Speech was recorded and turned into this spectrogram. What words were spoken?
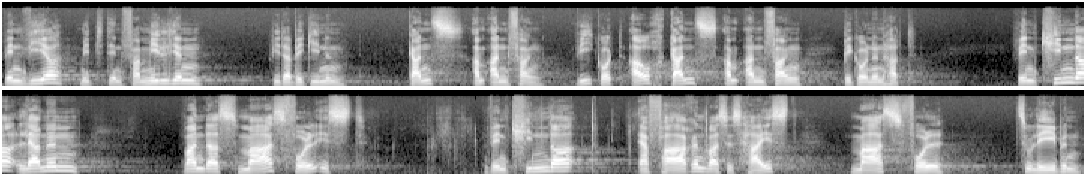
wenn wir mit den Familien wieder beginnen, ganz am Anfang, wie Gott auch ganz am Anfang begonnen hat. Wenn Kinder lernen, wann das maßvoll ist, wenn Kinder erfahren, was es heißt, maßvoll zu leben,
